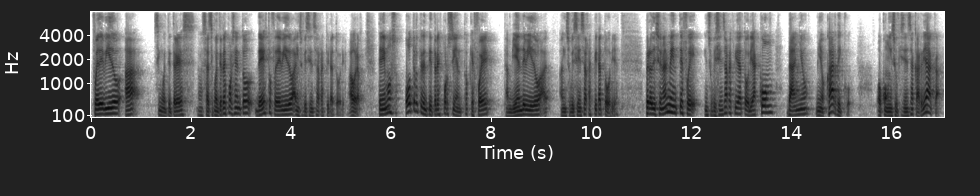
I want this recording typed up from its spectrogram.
fue debido a 53, o sea, 53% de esto fue debido a insuficiencia respiratoria. Ahora, tenemos otro 33% que fue también debido a insuficiencia respiratoria, pero adicionalmente fue insuficiencia respiratoria con daño miocárdico o con insuficiencia cardíaca.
